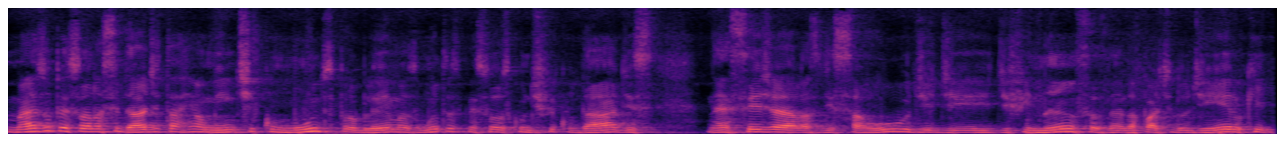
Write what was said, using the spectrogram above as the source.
Mas o pessoal na cidade está realmente com muitos problemas, muitas pessoas com dificuldades, né, seja elas de saúde, de, de finanças, né, da parte do dinheiro, que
